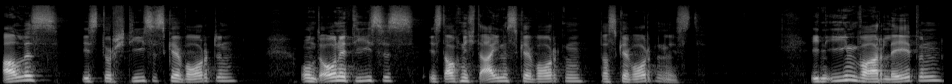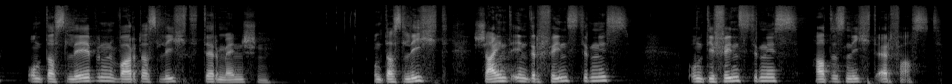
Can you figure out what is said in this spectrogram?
Alles ist durch dieses geworden und ohne dieses ist auch nicht eines geworden, das geworden ist. In ihm war Leben und das Leben war das Licht der Menschen. Und das Licht scheint in der Finsternis und die Finsternis hat es nicht erfasst.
